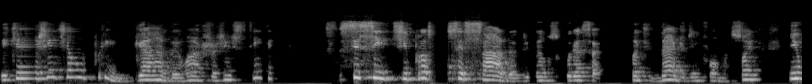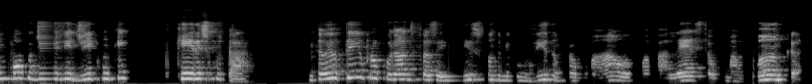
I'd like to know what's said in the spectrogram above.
e que a gente é obrigada, eu acho, a gente tem que se sentir processada, digamos, por essa quantidade de informações e um pouco dividir com quem queira escutar. Então, eu tenho procurado fazer isso quando me convidam para alguma aula, alguma palestra, alguma banca,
